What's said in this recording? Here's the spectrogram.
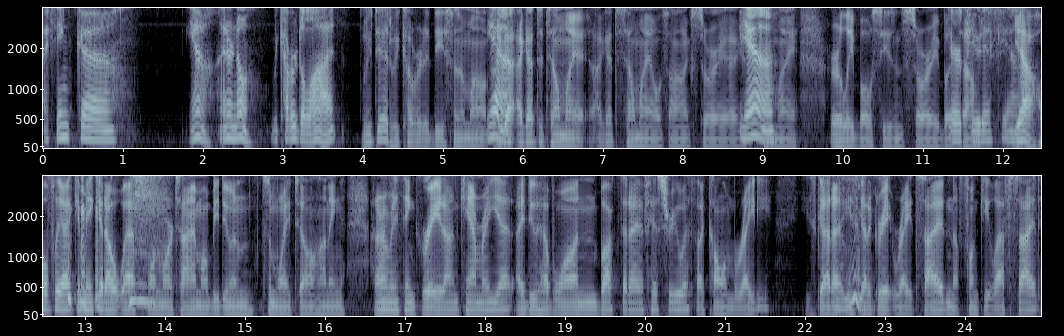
I think, uh, yeah, I don't know. We covered a lot. We did. We covered a decent amount. I Yeah. got I got to tell my I got to tell my ozonic story. I got Yeah. to tell my early bow season story. But um, Therapeutic. yeah. yeah, hopefully I can make it out west one more time. I'll be doing some whitetail hunting. I don't have anything great on camera yet. I do have one buck that I have history with. I call him Righty. He's got a he's got a great right side and a funky left side.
